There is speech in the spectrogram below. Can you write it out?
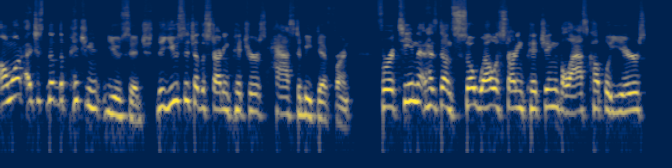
I want I just the, the pitching usage. The usage of the starting pitchers has to be different. For a team that has done so well with starting pitching the last couple years,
